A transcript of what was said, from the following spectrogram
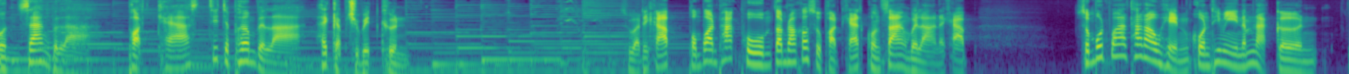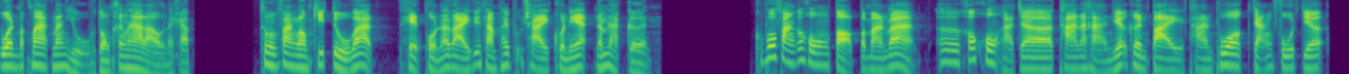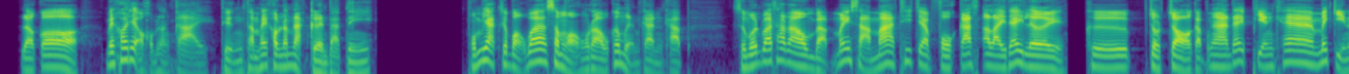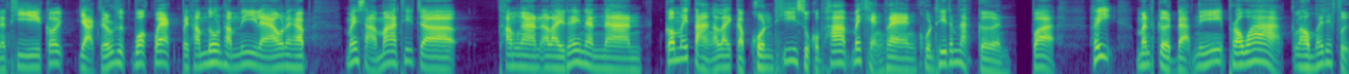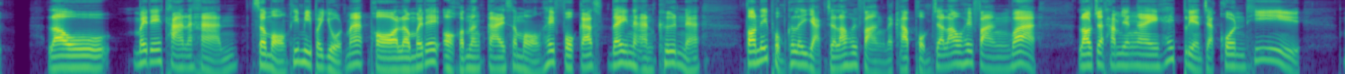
คนสร้างเวลา พอดแคสต์ที่จะเพิ่มเวลาให้กับชีวิตคุณ สวัสดีครับ ผมบอลภาคภูมิต้อนรับเข้าสู่พอดแคสต์คนสร้างเวลานะครับ สมมุติว่าถ้าเราเห็นคนที่มีน้ำหนักเกินอ้วนมากๆนั่งอยู่ตรงข้างหน้าเรานะครับทุกคนฟังลองคิดดูว่าเหตุผลอะไรที่ทำให้ผู้ชายคนนี้น้ำหนักเกิน คุณผู้ฟังก็คงตอบประมาณว่า เออเขาคงอาจจะทานอาหารเยอะเกินไป ทานพวกจังฟู้ดเยอะ แล้วก็ ไม่ค่อยได้ออกกำลังกาย ถึงทำให้เขาน้ำหนักเกินแบบนี้ ผมอยากจะบอกว่าสมองเราก็เหมือนกันครับ สมมติว่าถ้าเราแบบไม่สามารถที่จะโฟกัสอะไรได้เลย คือจดจ่อกับงานได้เพียงแค่ไม่กี่นาที ก็อยากจะรู้สึกวอกแวกไปทำโน่นทำนี่แล้วนะครับ ไม่สามารถที่จะทำงานอะไรได้นานๆ ก็ไม่ต่างอะไรกับคนที่สุขภาพไม่แข็งแรง คนที่น้ำหนักเกิน ว่า เฮ้ย มันเกิดแบบนี้ เพราะว่าเราไม่ได้ฝึก เรา ไม่ได้ทานอาหารสมองที่มีประโยชน์มากพอ เราไม่ได้ออกกำลังกายสมองให้โฟกัสได้นานขึ้นนะ ตอนนี้ผมก็เลยอยากจะเล่าให้ฟังนะครับ ผมจะเล่าให้ฟังว่าเราจะทำยังไงให้เปลี่ยนจากคนที่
